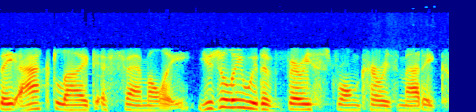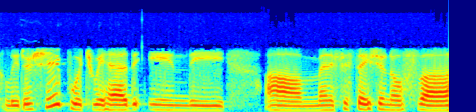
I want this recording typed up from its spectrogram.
They act like a family, usually with a very strong charismatic leadership, which we had in the um, manifestation of, uh,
